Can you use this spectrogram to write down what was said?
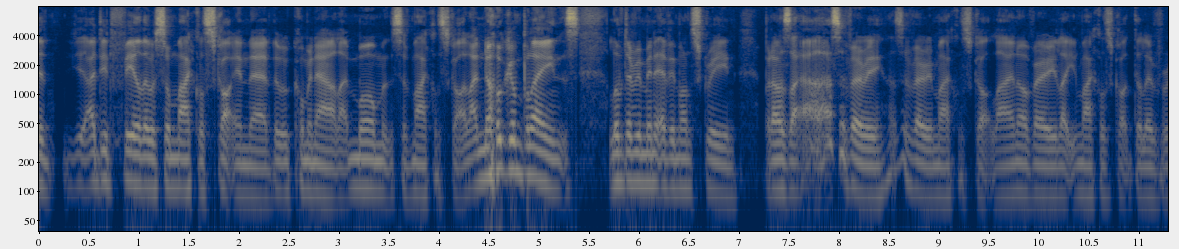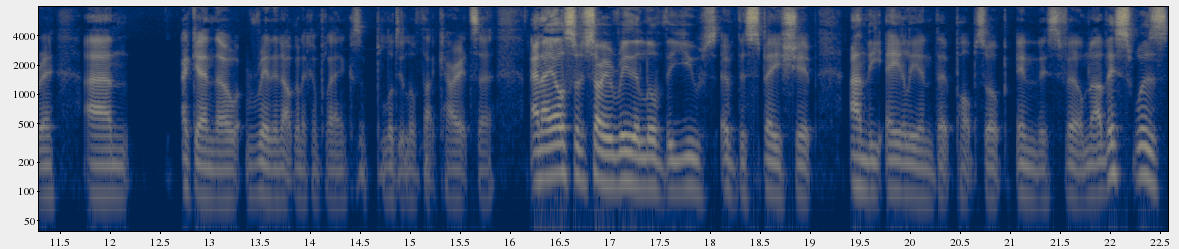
of I did feel there was some Michael Scott in there that were coming out, like moments of Michael Scott. Like no complaints. Loved every minute of him on screen. But I was like, oh, that's a very that's a very Michael Scott line or very like Michael Scott delivery. Um again though, really not going to complain because I bloody love that character. And I also sorry, really love the use of the spaceship and the alien that pops up in this film. Now this was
